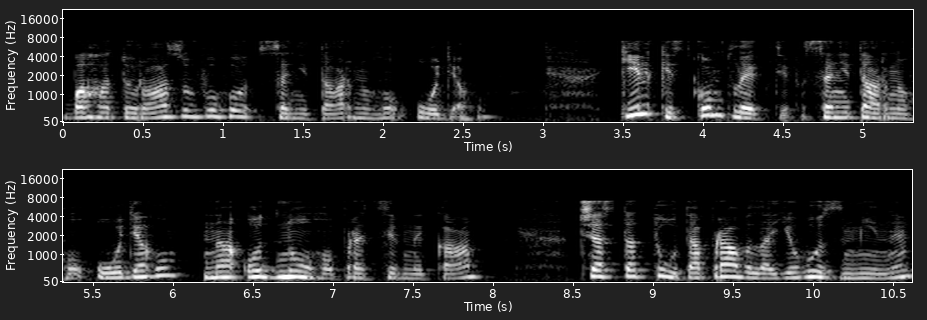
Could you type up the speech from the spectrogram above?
багаторазового санітарного одягу. Кількість комплектів санітарного одягу на одного працівника, частоту та правила його зміни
